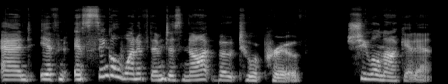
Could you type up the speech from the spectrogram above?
and if a single one of them does not vote to approve she will not get in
